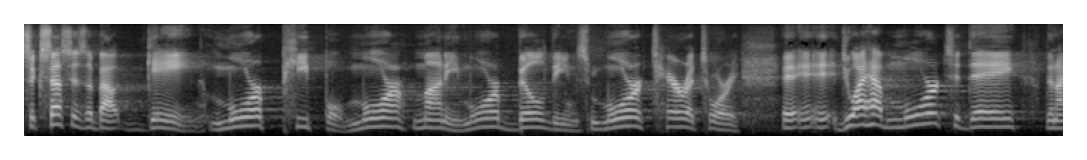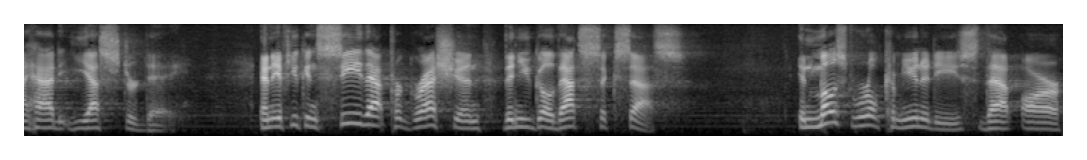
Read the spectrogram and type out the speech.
Success is about gain, more people, more money, more buildings, more territory. Do I have more today than I had yesterday? And if you can see that progression, then you go, that's success. In most rural communities that are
